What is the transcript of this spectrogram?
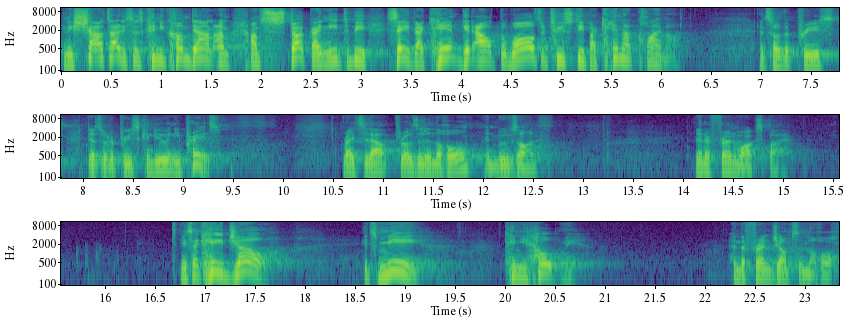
and he shouts out, he says, Can you come down? I'm, I'm stuck. I need to be saved. I can't get out. The walls are too steep. I cannot climb out. And so the priest does what a priest can do and he prays, writes it out, throws it in the hole, and moves on. Then a friend walks by. He's like, Hey, Joe, it's me. Can you help me? And the friend jumps in the hole.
